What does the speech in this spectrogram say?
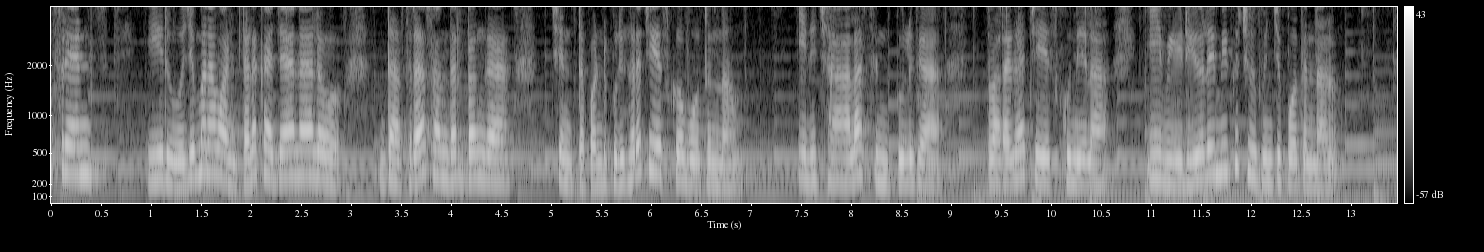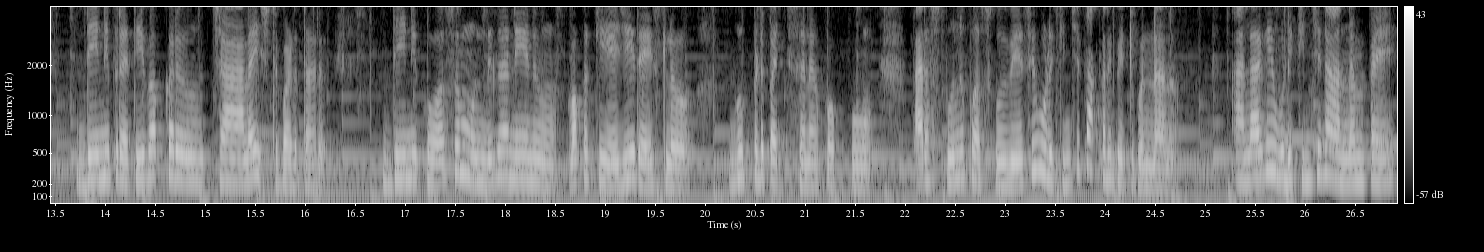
ఫ్రెండ్స్ ఈరోజు మన వంటల ఖజానాలో దసరా సందర్భంగా చింతపండు పులిహోర చేసుకోబోతున్నాం. ఇది చాలా సింపుల్గా త్వరగా చేసుకునేలా ఈ వీడియోలో మీకు చూపించబోతున్నాను. దీన్ని ప్రతి ఒక్కరూ చాలా ఇష్టపడతారు. దీనికోసం ముందుగా నేను ఒక కేజీ రైస్లో గుప్పిడి పచ్చిశనగపప్పు అర స్పూను పసుపు వేసి ఉడికించి పక్కన పెట్టుకున్నాను. అలాగే ఉడికించిన అన్నంపై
